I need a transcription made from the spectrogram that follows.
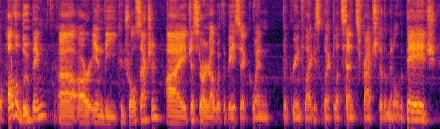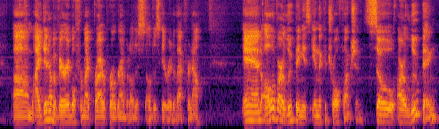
So all the looping uh, are in the control section. I just started out with the basic when the green flag is clicked, let's send scratch to the middle of the page um, I did have a variable for my prior program, but I'll just I'll just get rid of that for now. And all of our looping is in the control function. So our looping,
